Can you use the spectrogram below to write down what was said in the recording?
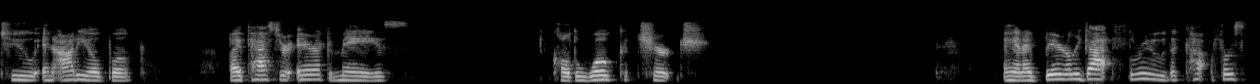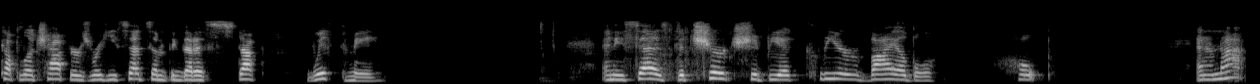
to an audiobook by Pastor Eric Mason called Woke Church. And I barely got through the first couple of chapters where he said something that has stuck with me. And he says the church should be a clear, viable hope and I'm not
